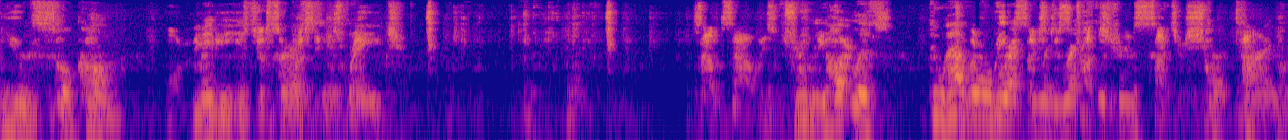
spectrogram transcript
He Yu is so calm. Or Maybe he's just suppressing his rage. Cao is Truly heartless to have to a wreck such destruction in such a short time. time.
